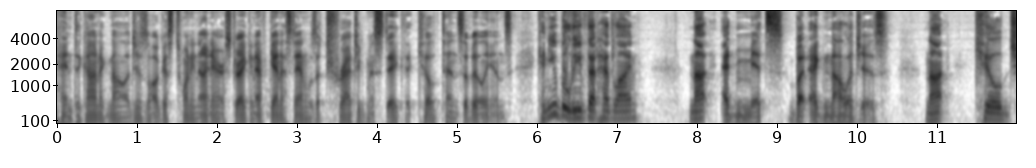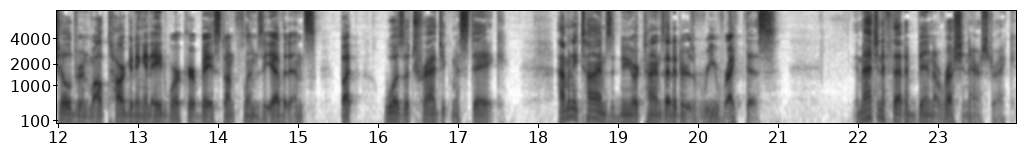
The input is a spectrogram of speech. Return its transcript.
Pentagon acknowledges August 29 airstrike in Afghanistan was a tragic mistake that killed 10 civilians. Can you believe that headline? Not admits, but acknowledges. Not killed children while targeting an aid worker based on flimsy evidence, but was a tragic mistake. How many times did New York Times editors rewrite this? Imagine if that had been a Russian airstrike.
